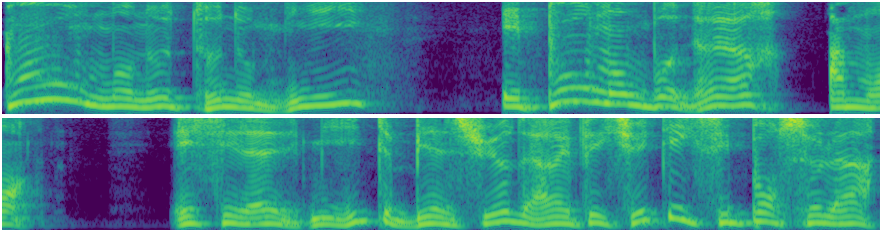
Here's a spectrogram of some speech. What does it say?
pour mon autonomie et pour mon bonheur à moi. Et c'est la limite, bien sûr, de la réflexion éthique. C'est pour cela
